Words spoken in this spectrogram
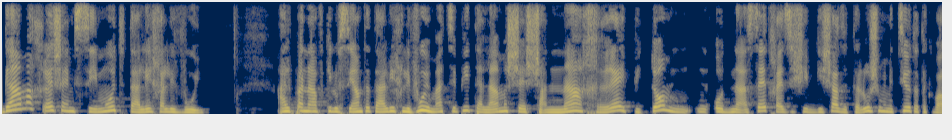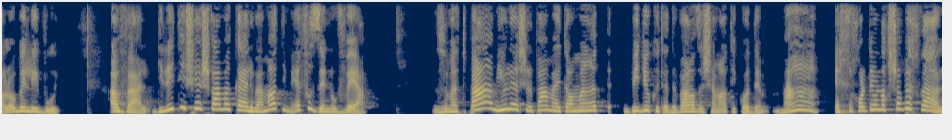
גם אחרי שהם סיימו את תהליך הליווי. על פניו כאילו סיימת תהליך ליווי, מה ציפית? למה ששנה אחרי פתאום עוד נעשה איתך איזושהי פגישה, זה תלוש ממציאות, אתה כבר לא בליווי. אבל גיליתי שיש כמה כאלה ואמרתי מאיפה זה נובע. זאת אומרת, פעם, יוליה של פעם הייתה אומרת בדיוק את הדבר הזה שאמרתי קודם. מה? איך יכולתם לחשוב בכלל?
